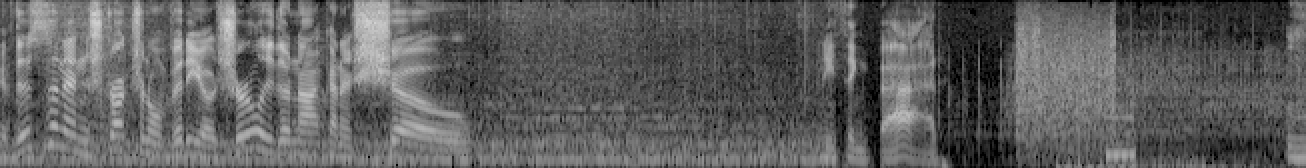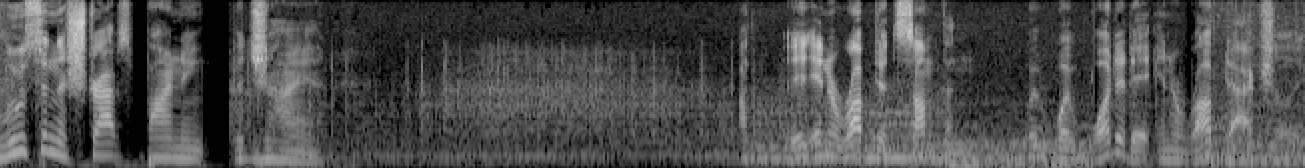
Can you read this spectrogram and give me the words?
If this is an instructional video, surely they're not going to show anything bad. Loosen the straps binding the giant. It interrupted something. Wait, wait, what did it interrupt, actually?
